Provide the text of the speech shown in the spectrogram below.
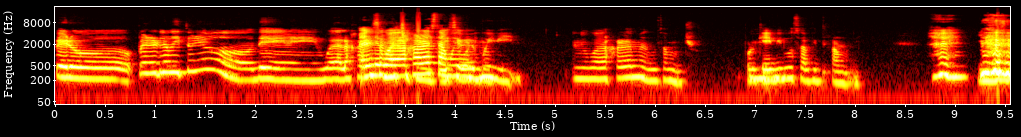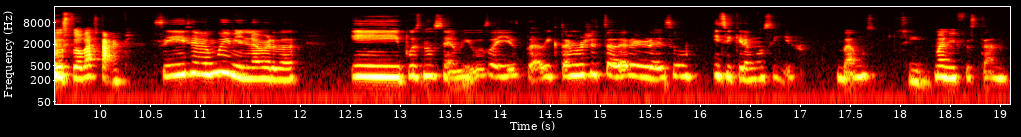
Pero, pero el auditorio de Guadalajara El de está Guadalajara está muy se ve bonito. muy bien. En Guadalajara me gusta mucho. Porque ahí Ujú. vimos a Fit Harmony. y nos gustó bastante. Sí, se ve muy bien, la verdad. Y pues no sé, amigos, ahí está. Big Time Rush está de regreso. Y si queremos ir, vamos Sí. manifestando.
